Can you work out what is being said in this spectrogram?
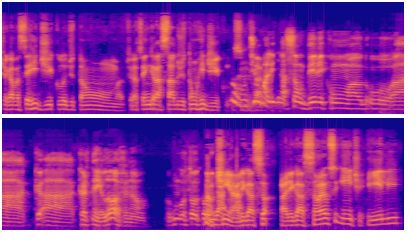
Chegava a ser ridículo de tão. Chegava a ser engraçado de tão ridículo. Não, assim, tinha sabe? uma ligação dele com a, o, a, a Courtney Love, não? Tô, tô não tinha. A ligação, a ligação é o seguinte: ele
